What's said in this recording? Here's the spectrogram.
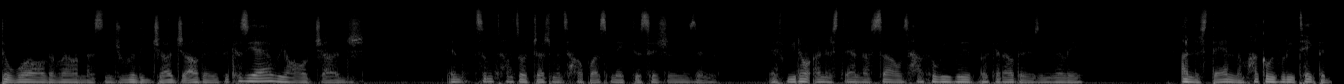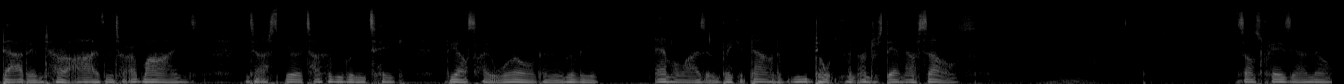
the world around us and really judge others. Because, yeah, we all judge. And sometimes those judgments help us make decisions. And if we don't understand ourselves how can we really look at others and really understand them? How can we really take the data into our eyes into our minds into our spirits? How can we really take the outside world and really analyze it and break it down if we don't even understand ourselves. Sounds crazy i know.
